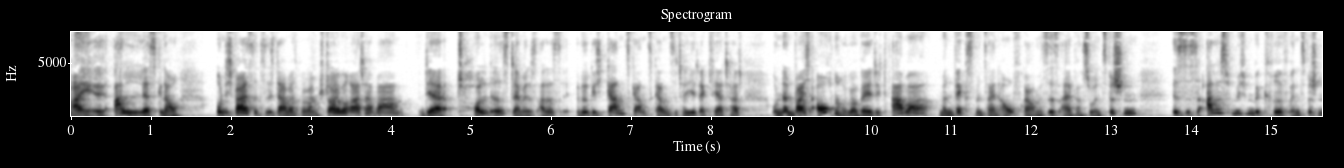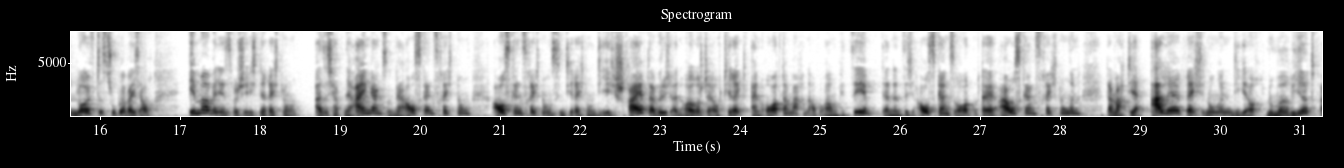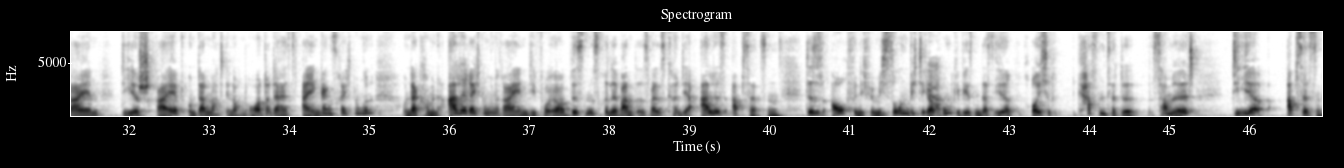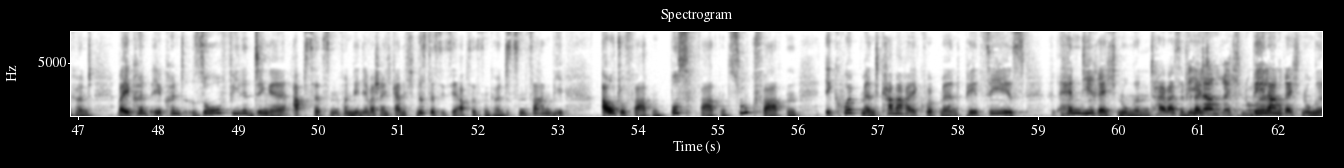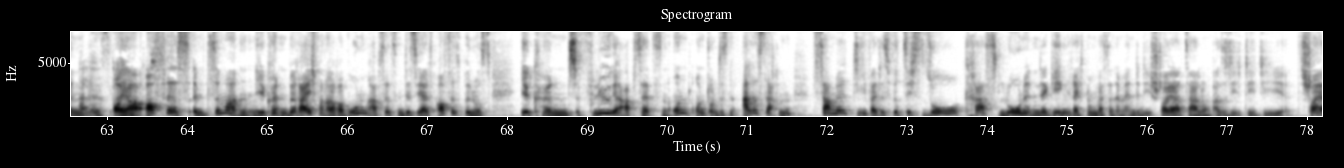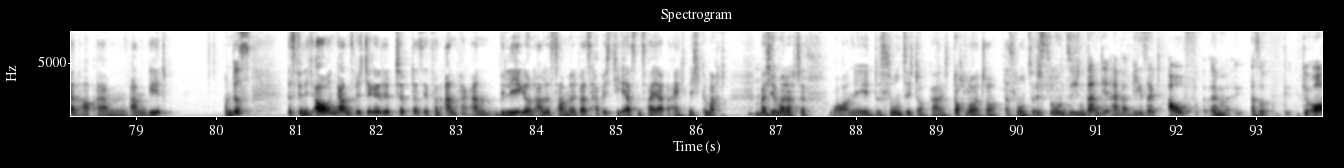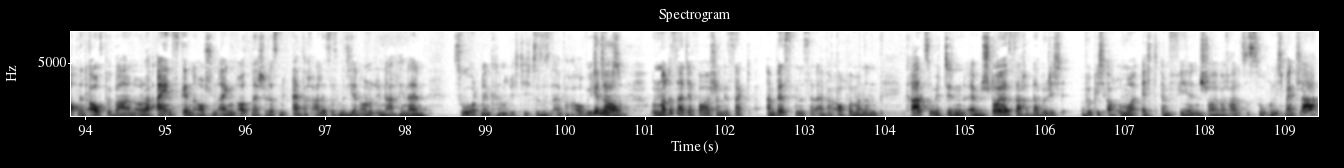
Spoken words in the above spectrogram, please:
alles. alles, genau. Und ich weiß, dass ich damals bei meinem Steuerberater war, der toll ist, der mir das alles wirklich ganz, ganz, ganz detailliert erklärt hat. Und dann war ich auch noch überwältigt, aber man wächst mit seinen Aufgaben. Es ist einfach so. Inzwischen ist es alles für mich ein Begriff. Inzwischen läuft es super, weil ich auch immer, wenn jetzt zum Beispiel ich eine Rechnung, also ich habe eine Eingangs- und eine Ausgangsrechnung. Ausgangsrechnungen sind die Rechnungen, die ich schreibe. Da würde ich an eurer Stelle auch direkt einen Ordner machen auf eurem PC. Der nennt sich Ausgangsord äh, Ausgangsrechnungen. Da macht ihr alle Rechnungen, die ihr auch nummeriert rein, die ihr schreibt. Und dann macht ihr noch einen Ordner, der heißt Eingangsrechnungen. Und da kommen alle Rechnungen rein, die für euer Business relevant ist, weil das könnt ihr alles absetzen. Das ist auch, finde ich, für mich so ein wichtiger ja. Punkt gewesen, dass ihr euch Kassenzettel sammelt, die ihr absetzen könnt. Weil ihr könnt, ihr könnt so viele Dinge absetzen, von denen ihr wahrscheinlich gar nicht wisst, dass ihr sie absetzen könnt. Das sind Sachen wie Autofahrten, Busfahrten, Zugfahrten, Equipment, Kameraequipment, PCs, Handyrechnungen, teilweise vielleicht WLAN-Rechnungen. WLAN-Rechnungen, euer eigentlich. Office im Zimmer. Ihr könnt einen Bereich von eurer Wohnung absetzen, das ihr als Office benutzt. Ihr könnt Flüge absetzen und, und, und. Das sind alles Sachen. Sammelt die, weil das wird sich so krass lohnen in der Gegenrechnung, was dann am Ende die Steuerzahlung, also die, die, die Steuern ähm, angeht. Und das ist, finde ich, auch ein ganz wichtiger Tipp, dass ihr von Anfang an Belege und alles sammelt, weil das habe ich die ersten zwei Jahre eigentlich nicht gemacht, weil ich Mhm. immer dachte, boah, nee, das lohnt sich doch gar nicht. Doch, Leute, es lohnt sich. Es lohnt sich. Und dann die einfach, wie gesagt, auf, ähm, also ge- geordnet aufbewahren oder einscannen, auch schon einen eigenen Ordner erstellen, dass man einfach alles, dass man die dann auch im Nachhinein zuordnen kann, richtig. Das ist einfach auch wichtig. Genau. Und Marissa hat ja vorher schon gesagt, am besten ist halt einfach auch, wenn man dann gerade so mit den ähm, Steuersachen, da würde ich wirklich auch immer echt empfehlen, einen Steuerberater zu suchen. Ich meine, klar,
